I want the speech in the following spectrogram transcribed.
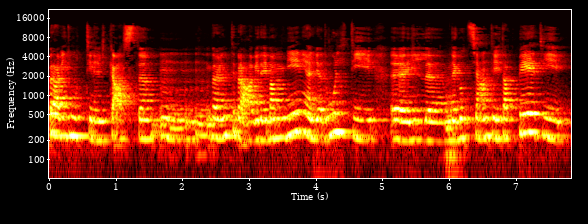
bravi tutti nel cast, mm, veramente bravi, dai bambini agli adulti, eh, il negoziante di tappeti,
